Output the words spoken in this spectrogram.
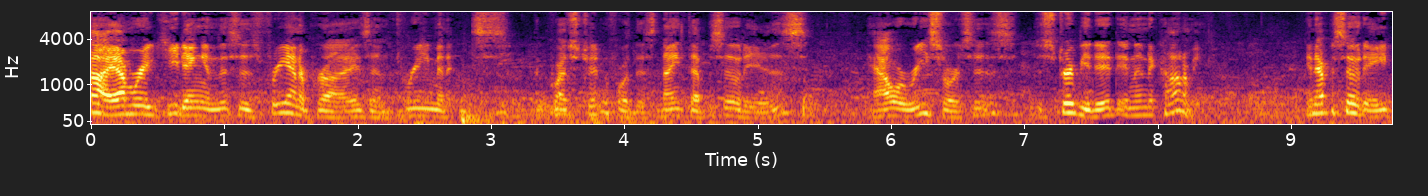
Hi, I'm Ray Keating, and this is Free Enterprise in three minutes. The question for this ninth episode is How are resources distributed in an economy? In episode 8,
